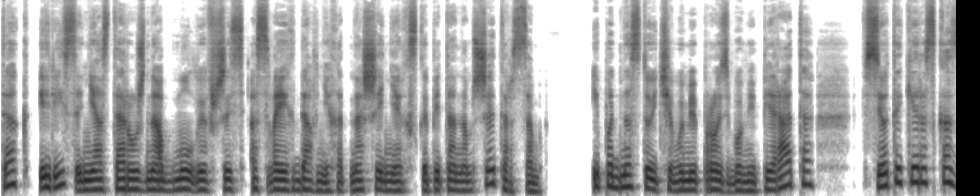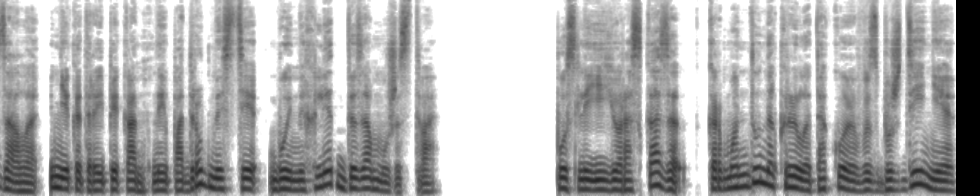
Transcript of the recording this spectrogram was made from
Так Ириса, неосторожно обмолвившись о своих давних отношениях с капитаном Шеттерсом и под настойчивыми просьбами пирата, все-таки рассказала некоторые пикантные подробности буйных лет до замужества. После ее рассказа Карманду накрыло такое возбуждение,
